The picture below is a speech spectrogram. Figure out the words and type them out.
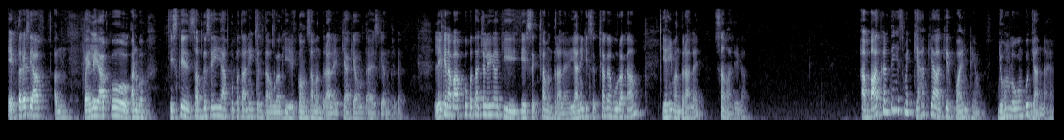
एक तरह से आप पहले आपको अनुभव, इसके शब्द से ही आपको पता नहीं चलता होगा कि ये कौन सा मंत्रालय क्या क्या होता है इसके अंतर्गत। लेकिन अब आपको पता चलेगा कि ये शिक्षा मंत्रालय यानी कि शिक्षा का पूरा काम यही मंत्रालय संभालेगा। अब बात करते हैं इसमें क्या क्या आखिर पॉइंट हैं जो हम लोगों को जानना है।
